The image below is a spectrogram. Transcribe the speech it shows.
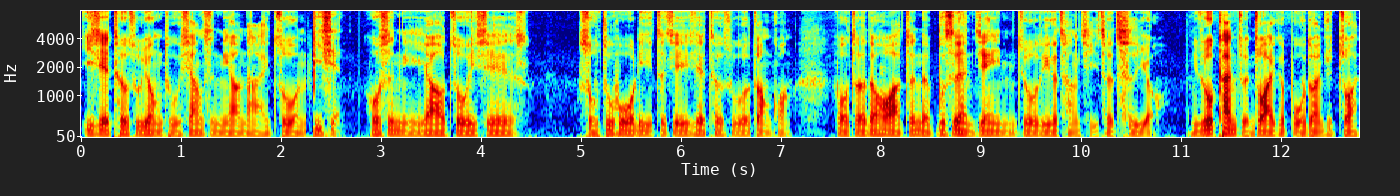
一些特殊用途，像是你要拿来做避险，或是你要做一些锁住获利这些一些特殊的状况，否则的话，真的不是很建议你做一个长期的持有。你如果看准抓一个波段去赚，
